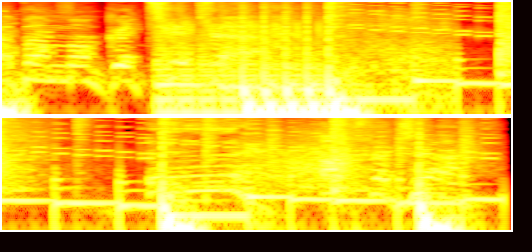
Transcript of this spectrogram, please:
잡아먹을 테다 으, 없어져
